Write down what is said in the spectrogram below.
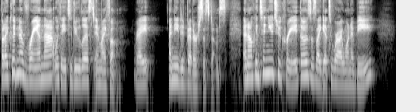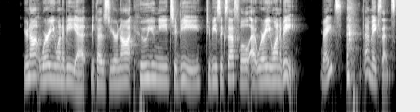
but I couldn't have ran that with a to do list in my phone, right? I needed better systems. And I'll continue to create those as I get to where I want to be. You're not where you want to be yet because you're not who you need to be to be successful at where you want to be, right? that makes sense.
